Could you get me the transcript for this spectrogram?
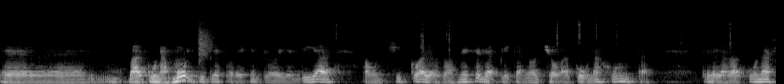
eh, vacunas múltiples, por ejemplo, hoy en día a un chico a los dos meses le aplican ocho vacunas juntas, pero las vacunas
